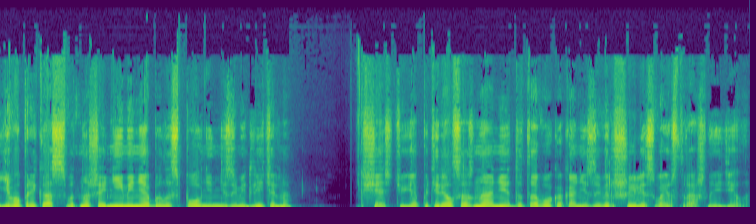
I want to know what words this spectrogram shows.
Его приказ в отношении меня был исполнен незамедлительно. К счастью, я потерял сознание до того, как они завершили свое страшное дело.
